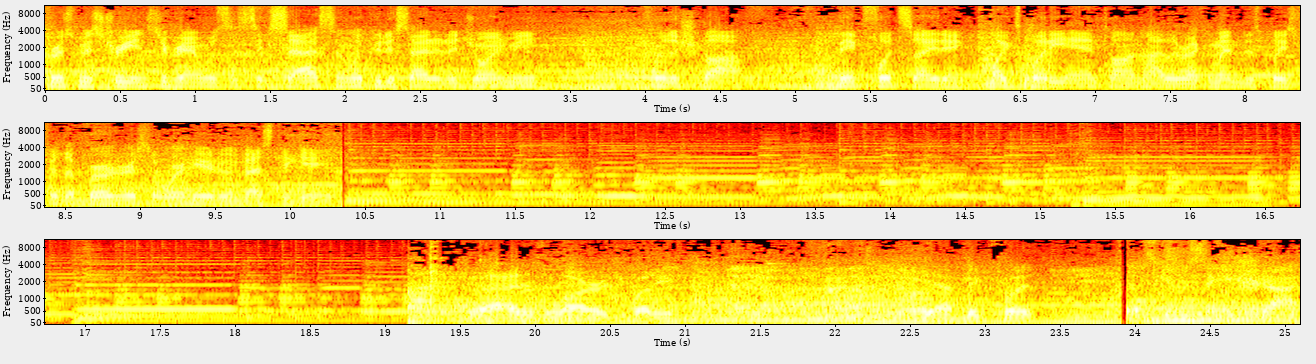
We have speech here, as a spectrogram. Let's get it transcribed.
Christmas tree Instagram was a success, and look who decided to join me for the schkoff. Bigfoot sighting. Mike's buddy Anton highly recommended this place for the burger, so we're here to investigate. That is large, buddy. Yeah, Bigfoot. Let's give this thing a shot.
